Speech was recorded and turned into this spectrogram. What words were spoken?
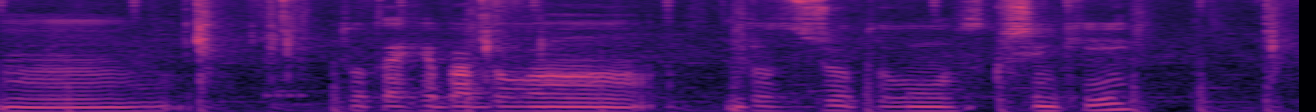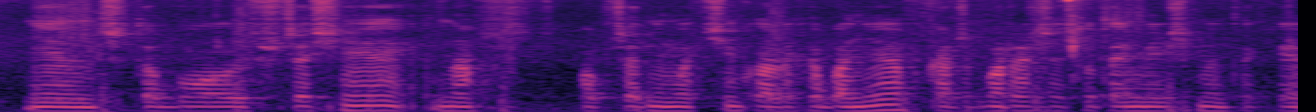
Ym, tutaj chyba było do zrzutu skrzynki. Nie wiem, czy to było już wcześniej na poprzednim odcinku, ale chyba nie. W każdym razie tutaj mieliśmy takie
